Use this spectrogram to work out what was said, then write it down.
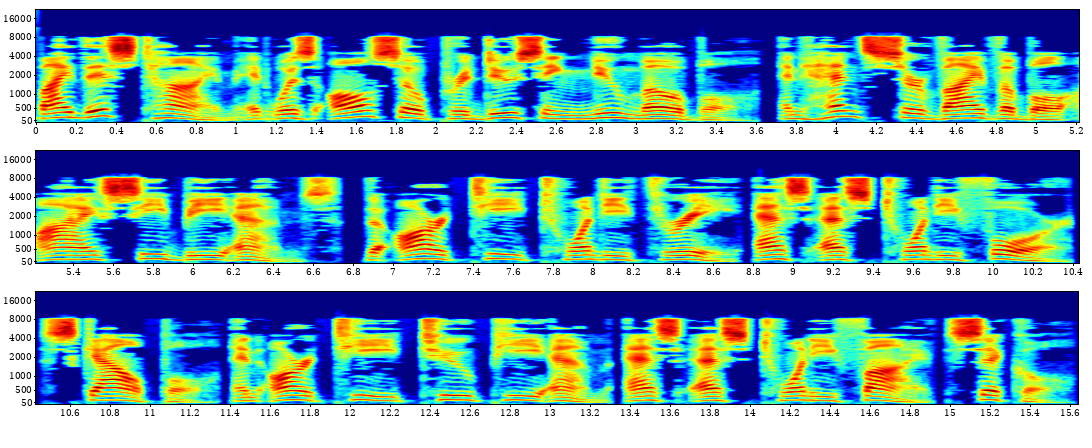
By this time it was also producing new mobile, and hence survivable ICBMs, the RT-23 SS-24 Scalpel and RT-2PM SS-25 Sickle.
